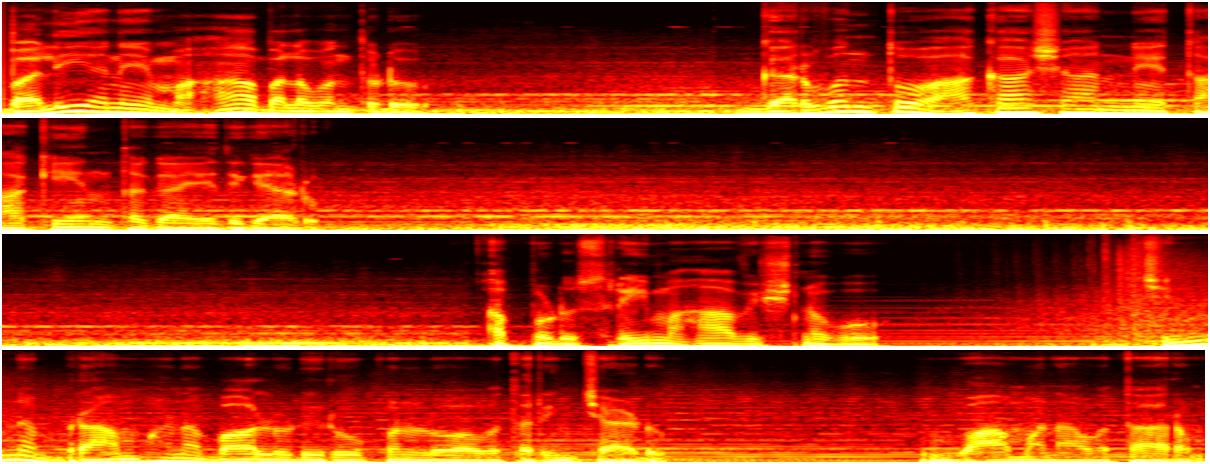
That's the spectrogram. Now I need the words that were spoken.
బలి అనే మహాబలవంతుడు గర్వంతో ఆకాశాన్నే తాకేంతగా ఎదిగారు. అప్పుడు శ్రీ మహావిష్ణువు చిన్న బ్రాహ్మణ బాలుడి రూపంలో అవతరించాడు. వామన అవతారం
